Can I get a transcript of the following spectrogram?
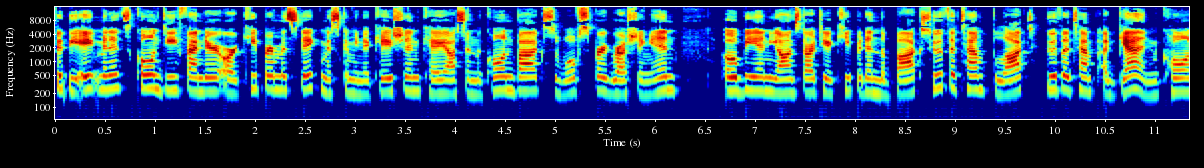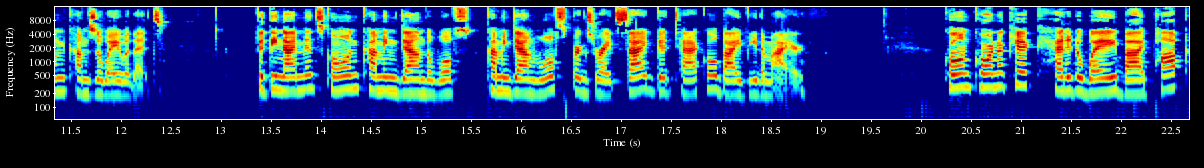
58 minutes, Köln defender or keeper mistake, miscommunication, chaos in the Köln box, Wolfsburg rushing in, Obian, Jonsdottir keep it in the box, Huth attempt blocked, Huth attempt again, Köln comes away with it. 59 minutes, Köln coming down the Wolfs coming down Wolfsburg's right side, good tackle by Wiedemeyer. Köln corner kick, headed away by Popp,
